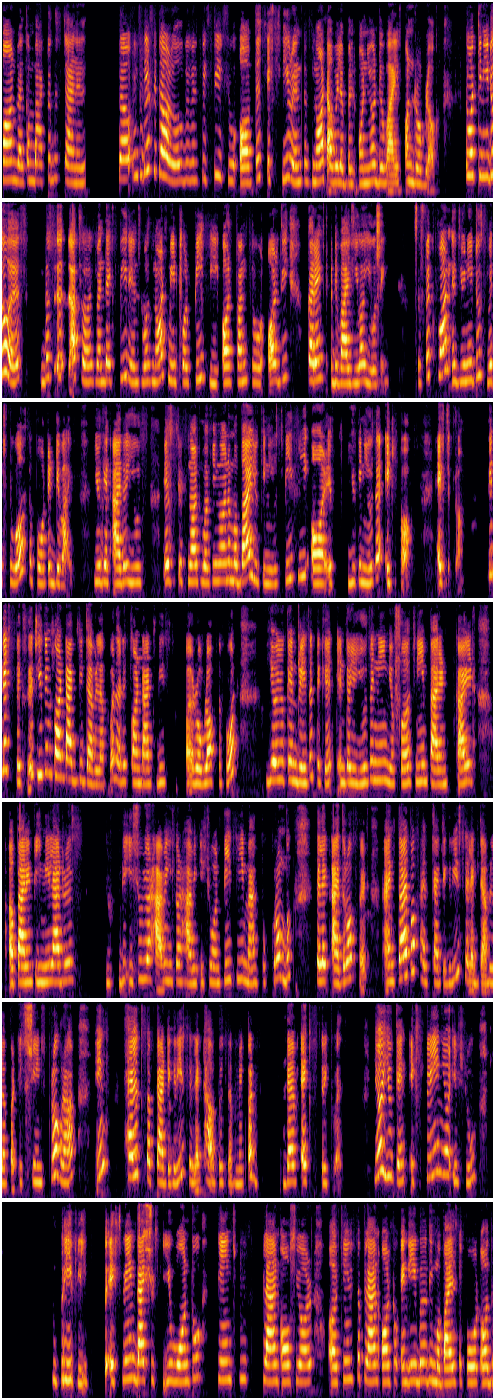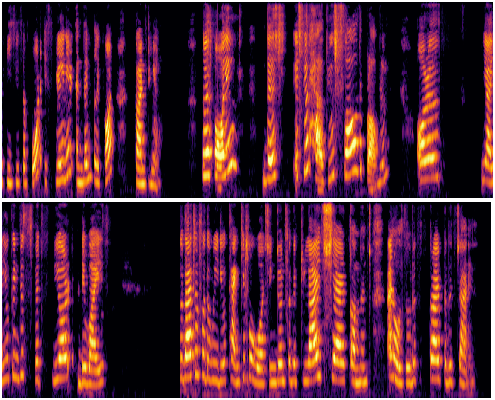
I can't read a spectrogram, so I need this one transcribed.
everyone, welcome back to this channel. So in today's tutorial, we will fix the issue of this experience is not available on your device on Roblox. So what can you do is, this occurs when the experience was not made for PC or console or the current device you are using. So fix one is you need to switch to a supported device. You can either use, if it's not working on a mobile, you can use PC or if you can use an Xbox, etc. The next fix is you can contact the developer, that is contact the uh, Roblox support. Here you can raise a ticket, enter your username, your first name, parent guide, a parent email address, the issue you're having if you're having issue on pc macbook chromebook select either of it. And type of help category select developer exchange program. In help subcategory select how to submit a DevEx request. Here you can explain your issue briefly explain that you want to change the plan of your uh, change the plan or to enable the mobile support or the pc support explain it and then click on continue. So by following this. It will help you solve the problem or else yeah you can just switch your device. So that's it for the video. Thank you for watching. Don't forget to like share comment and also to subscribe to the channel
